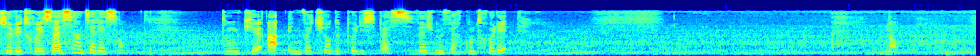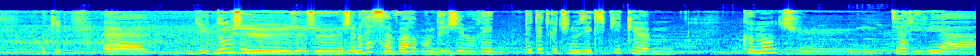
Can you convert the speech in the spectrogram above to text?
j'avais trouvé ça assez intéressant. Donc, euh, ah, une voiture de police passe. Vais-je me faire contrôler? Non. Ok. Euh, donc, j'aimerais savoir, j'aimerais peut-être que tu nous expliques comment tu t'es arrivé à,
